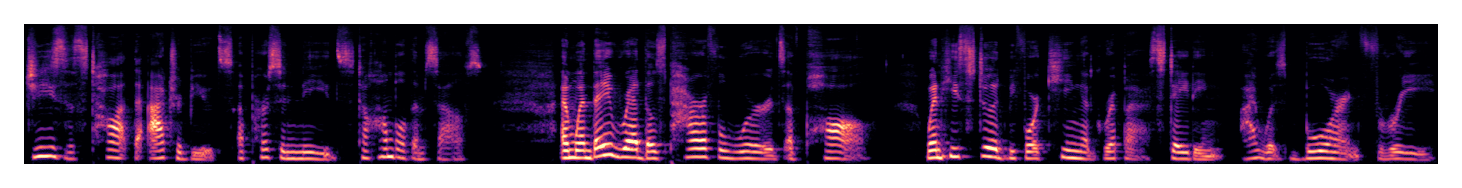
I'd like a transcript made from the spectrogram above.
Jesus taught the attributes a person needs to humble themselves. And when they read those powerful words of Paul, when he stood before King Agrippa stating, I was born free,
